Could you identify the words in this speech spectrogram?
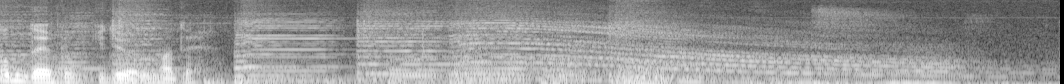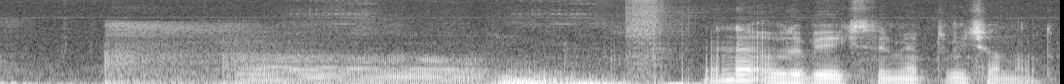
bunu da yapıp gidiyorum hadi. Ne öyle bir ekstrem yaptım hiç anlamadım.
